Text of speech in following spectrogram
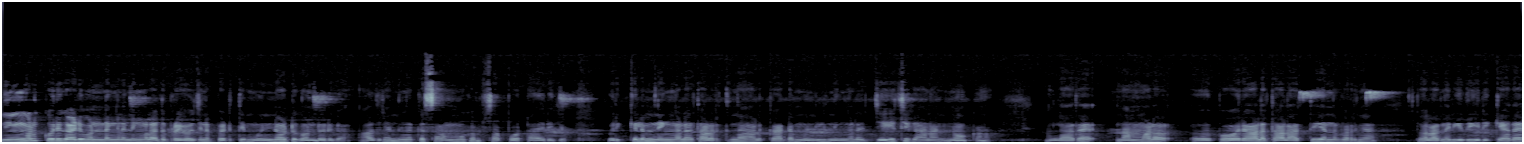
നിങ്ങൾക്കൊരു കഴിവുണ്ടെങ്കിൽ നിങ്ങളത് പ്രയോജനപ്പെടുത്തി മുന്നോട്ട് കൊണ്ടുവരിക. അതിന് നിങ്ങൾക്ക് സമൂഹം സപ്പോർട്ടായിരിക്കും. ഒരിക്കലും നിങ്ങൾ തളർത്തുന്ന ആൾക്കാരുടെ മുന്നിൽ നിങ്ങൾ ജയിച്ച് കാണാൻ നോക്കണം. അല്ലാതെ നമ്മൾ ഇപ്പോൾ ഒരാളെ തളർത്തി എന്ന് പറഞ്ഞ് തളർന്ന രീതി ഇരിക്കാതെ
